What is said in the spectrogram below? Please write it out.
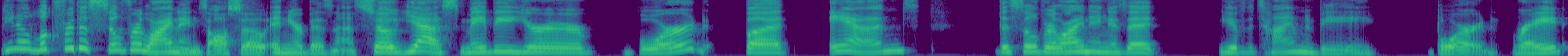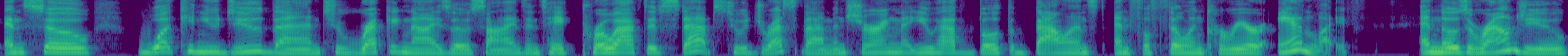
you know, look for the silver linings also in your business. So, yes, maybe you're bored, but, and the silver lining is that you have the time to be bored, right? And so, what can you do then to recognize those signs and take proactive steps to address them, ensuring that you have both a balanced and fulfilling career and life, and those around you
